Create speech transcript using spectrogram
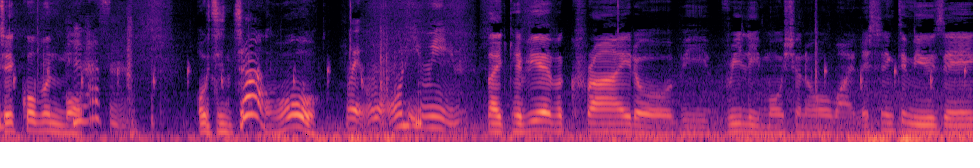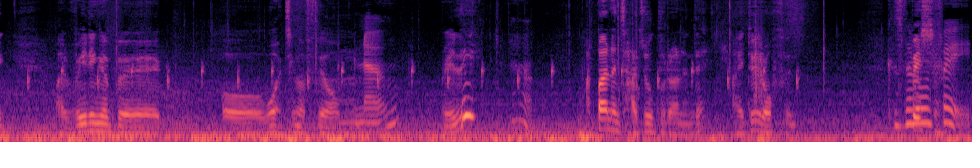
제이콥은 뭐? Who hasn't? 어 진짜? 오! Wait, what, what do you mean? Like have you ever cried or be really emotional while listening to music, while reading a book, or watching a film? No, Really? no, 아빠는 자주 그러는데? I do it often. because they're all Special. fake.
